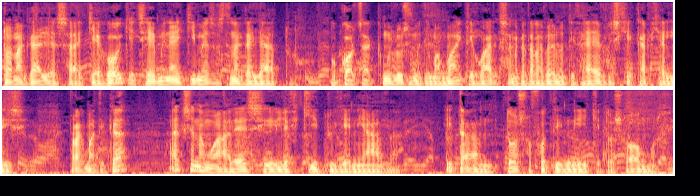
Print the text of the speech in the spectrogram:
τον αγκάλιασα κι εγώ και έτσι έμεινα εκεί μέσα στην αγκαλιά του. Ο Κόρτσακ μιλούσε με τη μαμά και εγώ άρχισα να καταλαβαίνω ότι θα έβρισκε κάποια λύση. Πραγματικά άρχισε να μου αρέσει η λευκή του γενιάδα. Ήταν τόσο φωτεινή και τόσο όμορφη.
